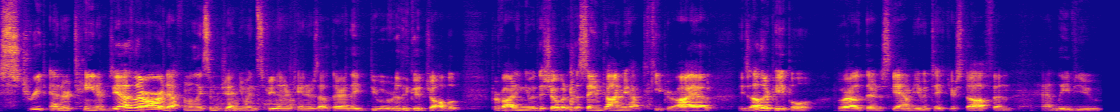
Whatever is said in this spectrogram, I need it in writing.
street entertainers. Yeah, there are definitely some genuine street entertainers out there and they do a really good job of providing you with the show, but at the same time you have to keep your eye out these other people who are out there to scam you and take your stuff and and leave you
